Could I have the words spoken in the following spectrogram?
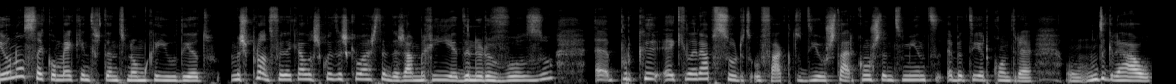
Eu não sei como é que entretanto não me caiu o dedo, mas pronto, foi daquelas coisas que eu às tantas já me ria de nervoso, ah, porque aquilo era absurdo, o facto de eu estar constantemente a bater contra um degrau,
